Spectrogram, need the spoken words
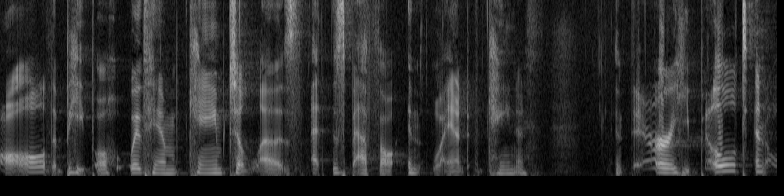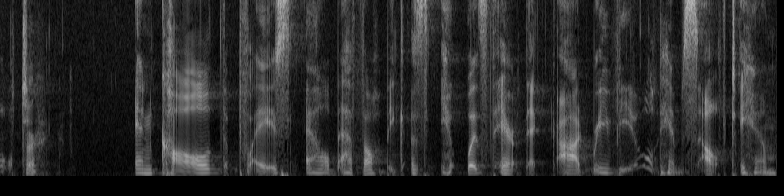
all the people with him came to Luz, that is Bethel, in the land of Canaan. And there he built an altar and called the place El Bethel because it was there that God revealed himself to him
